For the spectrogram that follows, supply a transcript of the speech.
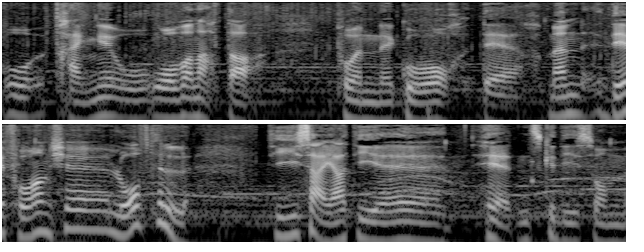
og trenger å overnatte på en gård der. Men det får han ikke lov til. De sier at de er hedenske, de som,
